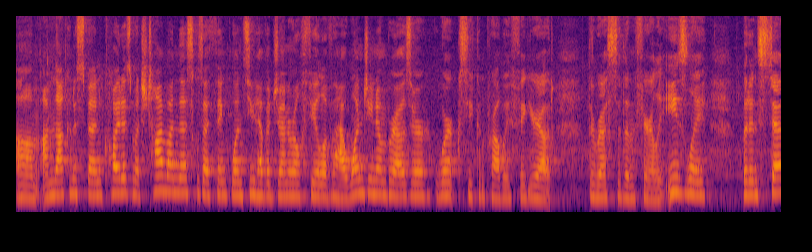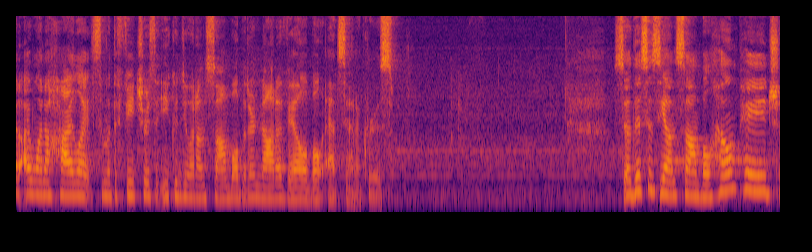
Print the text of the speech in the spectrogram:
Um, I'm not going to spend quite as much time on this because I think once you have a general feel of how one genome browser works, you can probably figure out the rest of them fairly easily. But instead, I want to highlight some of the features that you can do at Ensembl that are not available at Santa Cruz. So this is the Ensembl homepage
